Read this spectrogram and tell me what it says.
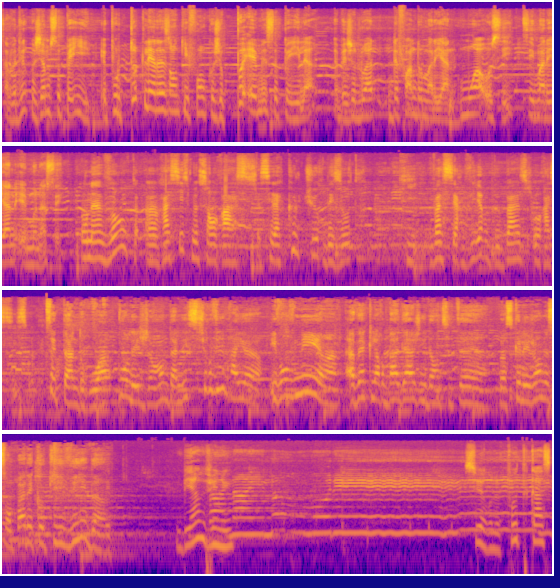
ça veut dire que j'aime ce pays. Et pour toutes les raisons qui font que je peux aimer ce pays-là, eh bien, je dois défendre Marianne, moi aussi, si Marianne est menacée. On invente un racisme sans race. C'est la culture des autres qui va servir de base au racisme. C'est un droit pour les gens d'aller survivre ailleurs. Ils vont venir avec leur bagage identitaire parce que les gens ne sont pas des coquilles vides. Bienvenue sur le podcast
